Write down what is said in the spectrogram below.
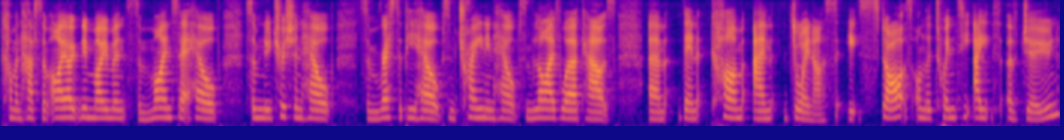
come and have some eye opening moments, some mindset help, some nutrition help, some recipe help, some training help, some live workouts, um, then come and join us. It starts on the 28th of June,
